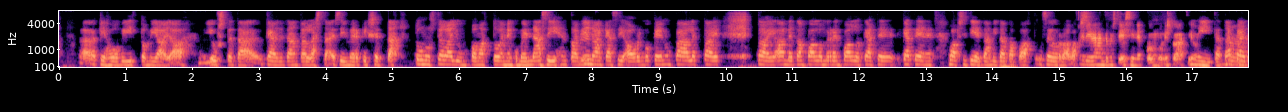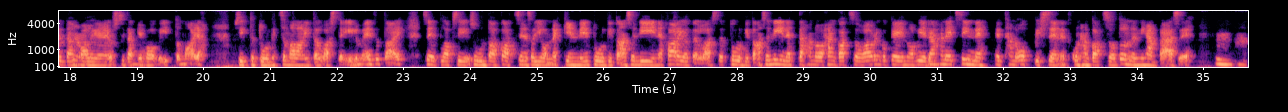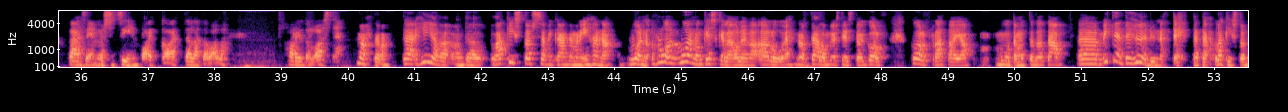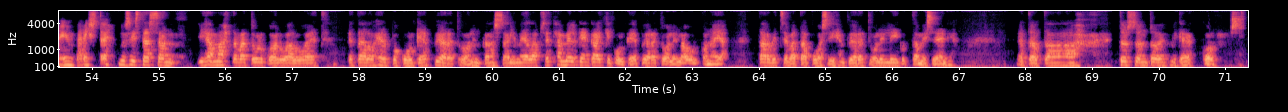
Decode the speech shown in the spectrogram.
kehoviittomia ja just tätä käytetään tällaista esimerkiksi, että tunnustellaan jumppamatto ennen kuin mennään siihen tai mm. viedään käsi aurinkokeinun päälle tai, tai annetaan pallomeren pallo käteen, käteen, että lapsi tietää mitä tapahtuu seuraavaksi. Eli vähän tämmöistä esinekommunikaatiota. Niin, tätä no, käytetään joo. paljon ja just sitä kehoviittomaa ja sitten tulkitsemalla niitä lasten ilmeitä tai se, että lapsi suuntaa katseensa jonnekin, niin tulkitaan se niin, että harjoitellaan sitä, tulkitaan se niin, että hän, on, hän katsoo aurinkokeinoa, viedään mm. hänet sinne, että hän oppisi sen, että kun hän katsoo tonne, niin hän pääsee, mm. pääsee myös sit siihen paikkaan, että tällä tavalla harjoitellaan sitä. Mahtavaa. Tämä Hiala on täällä Lakistossa, mikä on tämmöinen ihana luonnon, luon, luonnon keskellä oleva alue. No, täällä on myös tietysti tuo golf, golfrata ja muuta, mutta tota, ää, miten te hyödynnätte tätä Lakiston ympäristöä? No siis tässä on ihan mahtavat ulkoilualueet ja täällä on helppo kulkea pyörätuolin kanssa. Eli meidän lapsethan melkein kaikki kulkee pyörätuolilla ulkona ja tarvitsevat apua siihen pyörätuolin liikuttamiseen. Ja, ja tota, tuossa on toi, mikä golf...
